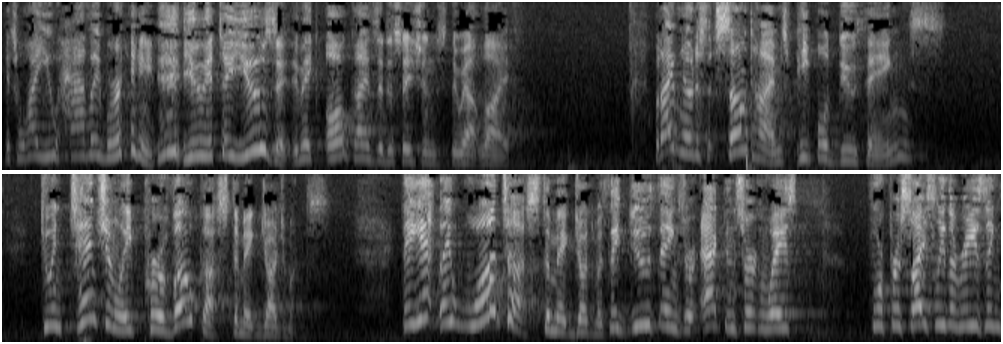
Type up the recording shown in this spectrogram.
It's why you have a brain. You get to use it to make all kinds of decisions throughout life. But I've noticed that sometimes people do things to intentionally provoke us to make judgments. They, they want us to make judgments. They do things or act in certain ways for precisely the reason,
